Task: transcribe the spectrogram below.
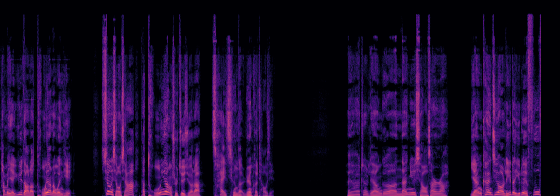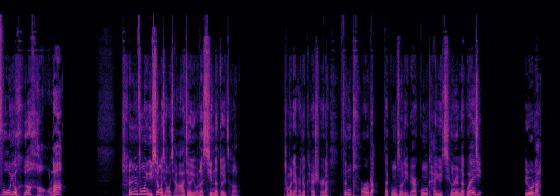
他们也遇到了同样的问题。向小霞她同样是拒绝了蔡青的任何条件。哎呀，这两个男女小三啊！眼看就要离的一对夫妇又和好了，陈峰与向小霞就有了新的对策了。他们俩就开始了分头的在公司里边公开与情人的关系，比如呢，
